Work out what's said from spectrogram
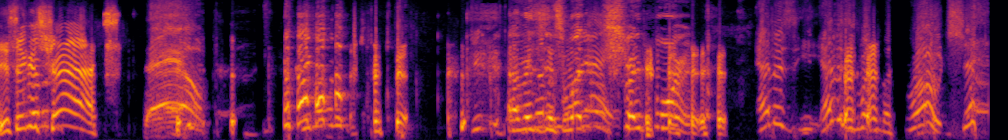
Your singer's trash. Damn. Yvens just went Hey. straight for it. Yvens, Yvens went to the throat. Shit.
